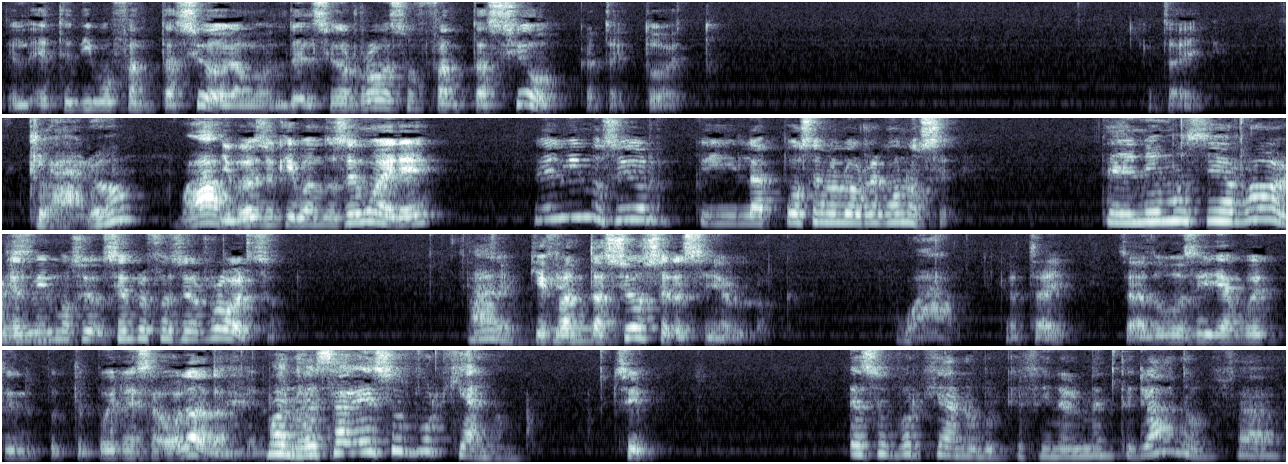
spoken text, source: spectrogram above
el- este tipo fantaseó, digamos, el del señor Robertson fantaseó, ¿cachai? Todo esto. ¿Cachai? Claro, wow. Y por eso es que cuando se muere, el mismo señor y la esposa no lo reconoce. El mismo señor Robertson. El mismo siempre fue el señor Robertson. Claro, ¿cachai? que que- fantaseó ser el señor Locke. Wow. ¿cachai? O sea, tú decís, ya pues, te, te pones esa ola también. Bueno, esa, eso es borgiano. Sí, Eso es borgiano, porque finalmente, claro, o sea,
